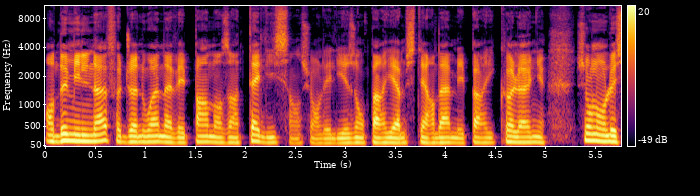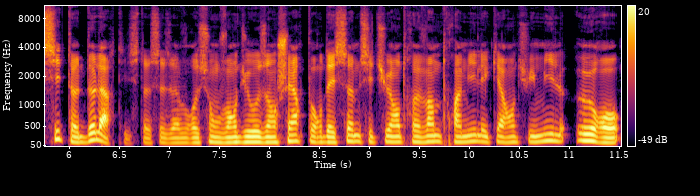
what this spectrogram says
En 2009, John One avait peint dans un Thalys hein, sur les liaisons Paris-Amsterdam et Paris-Cologne, selon le site de l'artiste. Ces œuvres sont vendues aux enchères pour des sommes situées entre 23 000 et 48 000 euros.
